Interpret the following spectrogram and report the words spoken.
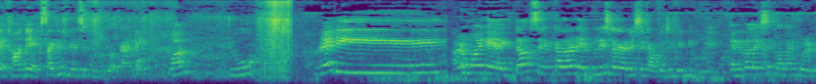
দেখাওঁ দেই এক্সাইটেড হৈ আছোঁ পিন্ধিবৰ কাৰণে। ওৱান টু ৰেডি আৰু মই একদম চেম কালাৰ নেল পুলিচ লগাই লৈছোঁ কাপোৰযোৰ পিন্ধিম বুলি কেনেকুৱা লাগিছে কমেণ্ট কৰিব?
